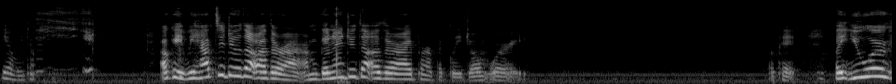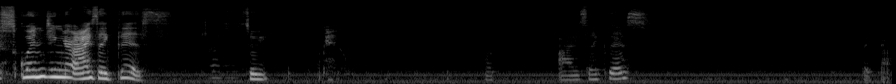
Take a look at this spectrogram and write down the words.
Yeah, we don't. Okay, we have to do the other eye. I'm gonna do the other eye perfectly. Don't worry. Okay, but you were squinting your eyes like this. So, okay. Eyes like this. Like that.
